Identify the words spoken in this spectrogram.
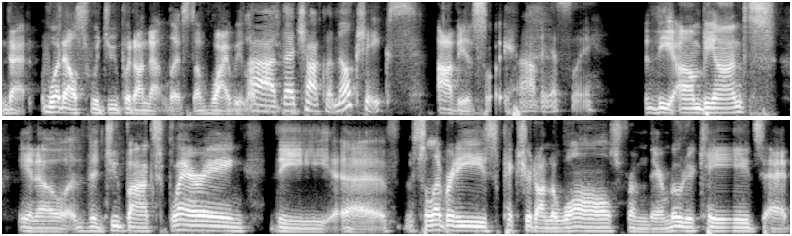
that what else would you put on that list of why we love Uh, the chocolate milkshakes, obviously obviously. the ambiance you know the jukebox blaring the uh, celebrities pictured on the walls from their motorcades at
